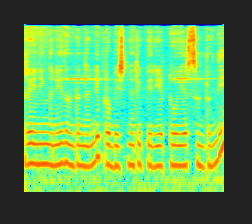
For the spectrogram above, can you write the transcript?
ట్రైనింగ్ అనేది ఉంటుందండి. ప్రొబేషనరీ పీరియడ్ టూ ఇయర్స్ ఉంటుంది.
